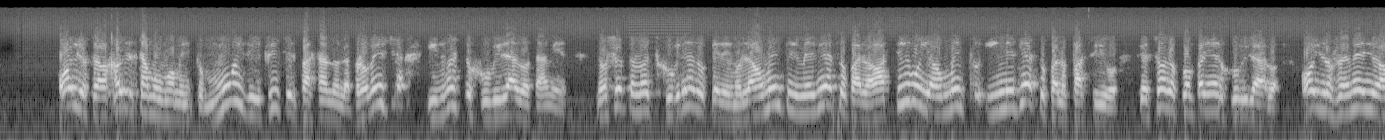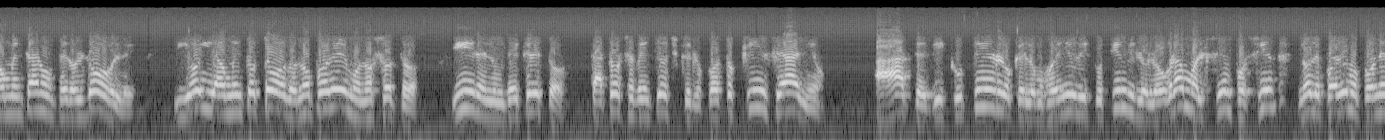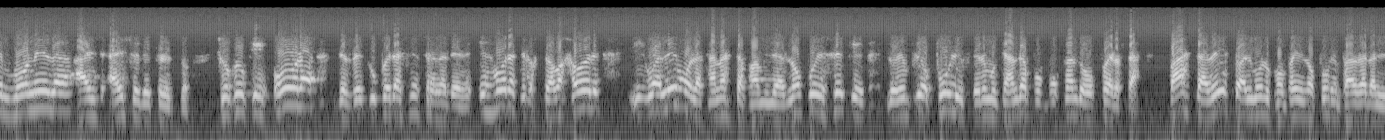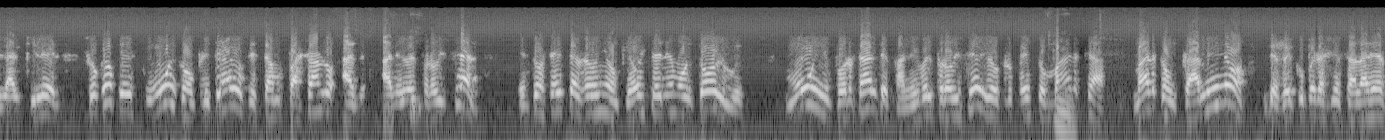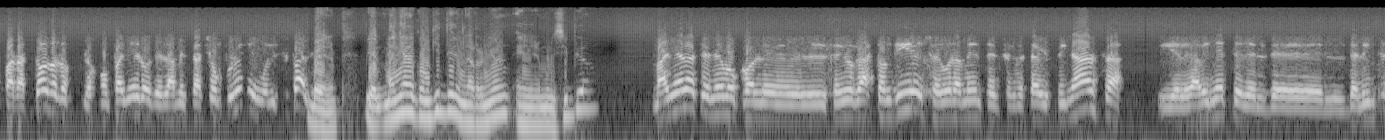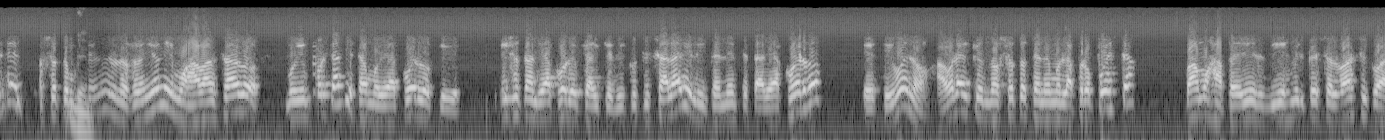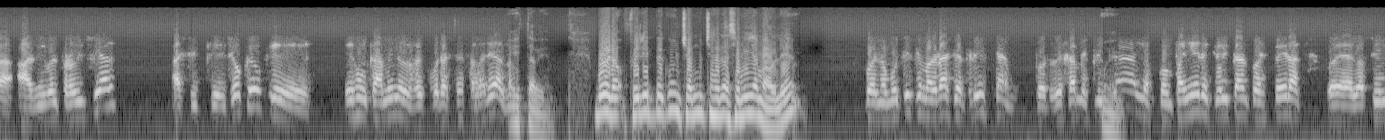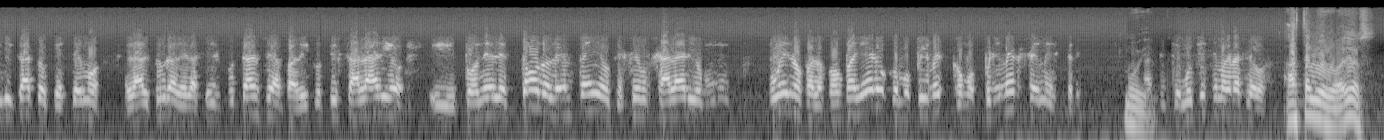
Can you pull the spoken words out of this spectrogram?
Hoy los trabajadores estamos en un momento muy difícil pasando en la provincia y nuestros jubilados también. Nosotros nuestros jubilados queremos el aumento inmediato para los activos y aumento inmediato para los pasivos, que son los compañeros jubilados. Hoy los remedios aumentaron pero el doble y hoy aumentó todo. No podemos nosotros ir en un decreto 1428 que nos costó 15 años a ATE, discutir lo que lo hemos venido discutiendo y lo logramos al 100%, no le podemos poner moneda a, ese decreto. Yo creo que es hora de recuperación salarial, es hora que los trabajadores igualemos la canasta familiar, no puede ser que los empleos públicos tenemos que andar buscando ofertas. Basta de esto, algunos compañeros no pueden pagar el alquiler. Yo creo que es muy complicado que estamos pasando a, a nivel provincial. Entonces, esta reunión que hoy tenemos en Tolwe, muy importante a nivel provincial, yo creo que esto marca marca un camino de recuperación salarial para todos los, compañeros de la administración pública y municipal. Bien, bien. ¿Mañana con quién tienen la reunión en el municipio? Mañana tenemos con el señor Gastón Díaz y seguramente el secretario de Finanzas y el gabinete del, del, del intendente. Nosotros hemos tenido una reunión y hemos avanzado muy importante, estamos de acuerdo que ellos están de acuerdo que hay que discutir salario, el intendente está de acuerdo, este, y bueno, ahora que nosotros tenemos la propuesta, vamos a pedir 10 mil pesos al básico a, nivel provincial, así que yo creo que es un camino de recuperación salarial. Está bien. Bueno, Felipe Concha, muchas gracias, muy amable. ¿eh? Bueno, muchísimas gracias, Cristian, por dejarme explicar. Los compañeros que hoy tanto esperan, eh, los sindicatos que estemos a la altura de las circunstancias para discutir salario y ponerle todo el empeño que sea un salario bueno para los compañeros como primer, como primer semestre. Muy bien. Así que muchísimas gracias a vos. Hasta luego, adiós.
